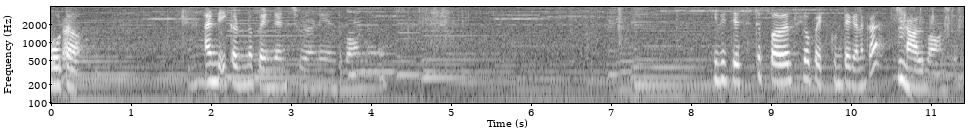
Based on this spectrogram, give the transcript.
పోటా. పోటాస్. అండ్ ఇక్కడ ఉన్న పెండెంట్స్ చూడండి ఎంత బాగున్నాయో. ఇది జస్ట్ పర్ల్స్లో పెట్టుకుంటే కనుక చాలా బాగుంటుంది.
